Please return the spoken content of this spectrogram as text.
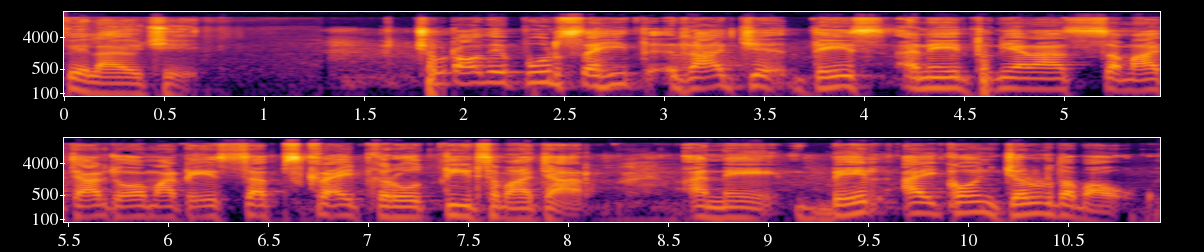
ફેલાયો છે. છોટાઉદેપુર સહિત રાજ્ય, દેશ અને દુનિયાના સમાચાર જોવા માટે સબસ્ક્રાઈબ કરો તીર સમાચાર અને બેલ આઇકોન જરૂર દબાવો.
